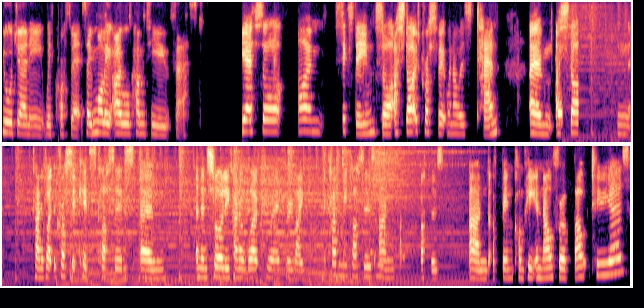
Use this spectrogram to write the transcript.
your journey with CrossFit. So, Molly, I will come to you first. Yeah, so I'm 16. So I started CrossFit when I was 10. Um, I started kind of like the CrossFit Kids classes, um, and then slowly kind of worked my way through like academy classes mm-hmm. and classes. And I've been competing now for about two years.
